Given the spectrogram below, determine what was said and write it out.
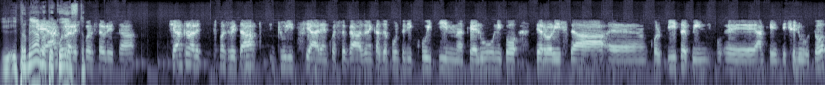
Il, il problema C'è è proprio questo. C'è anche una responsabilità giudiziaria in questo caso, nel caso appunto di Kui Tim, che è l'unico terrorista eh, colpito e quindi eh, anche deceduto,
